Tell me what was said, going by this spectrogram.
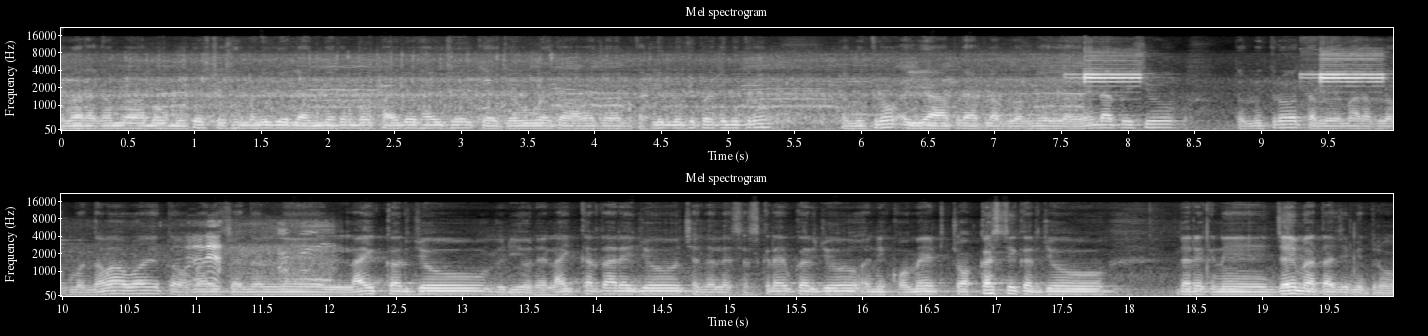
અમારા ગામમાં બહુ મોટું સ્ટેશન બની ગયું એટલે અમને પણ બહુ ફાયદો થાય છે. કે જવું હોય તો આવવા જવાની તકલીફ નથી પડતી મિત્રો. તો મિત્રો, અહીંયા આપણે આપણા બ્લોગને અહીંયા એન્ડ આપીશું. તો મિત્રો, તમે અમારા બ્લોગમાં નવા હોય તો અમારી ચેનલને લાઈક કરજો, વિડીયોને લાઇક કરતા રહેજો, ચેનલને સબસ્ક્રાઈબ કરજો અને કોમેન્ટ ચોક્કસથી કરજો. દરેકને જય માતાજી મિત્રો.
